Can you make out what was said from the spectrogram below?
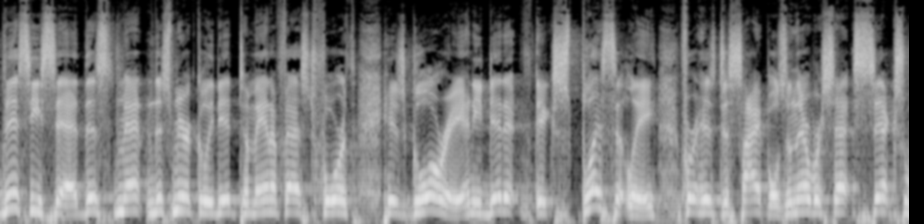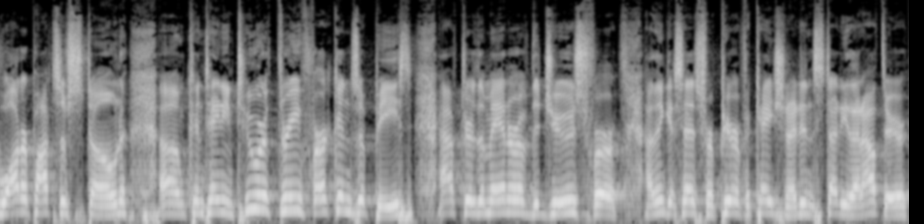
this he said, this, this miracle he did to manifest forth his glory, and he did it explicitly for his disciples. And there were set six water pots of stone um, containing two or three firkins apiece, after the manner of the Jews for, I think it says for purification. I didn't study that out there.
